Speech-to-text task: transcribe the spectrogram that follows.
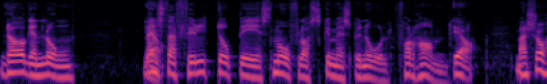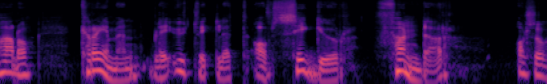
dagen lang, mens de fylte opp i små flasker med Spenol for hand. Ja, men se her, da. Kremen ble utviklet av Sigurd Funder. Altså,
